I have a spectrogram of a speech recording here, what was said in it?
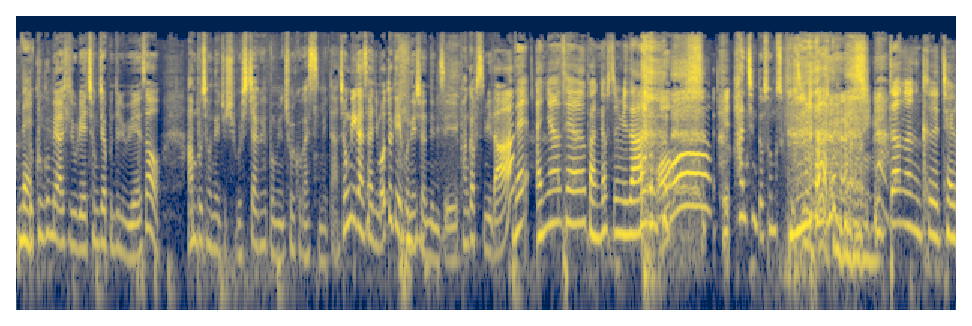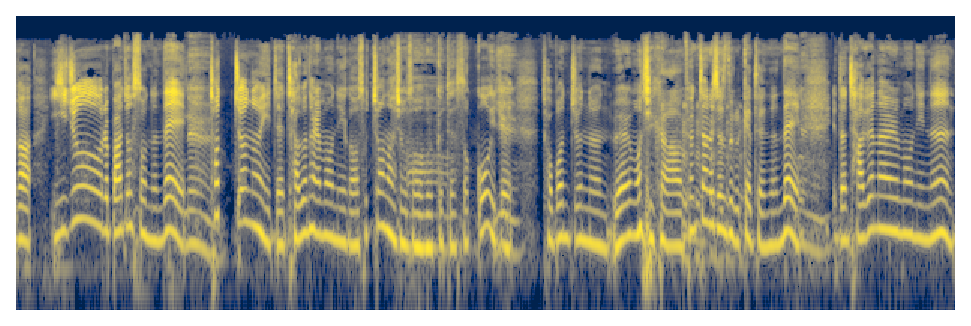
네. 또 궁금해하실 우리 애청자분들을 위해서 안부 전해주시고 시작을 해보면 좋을 것 같습니다. 정미 간사님 어떻게 보내셨는지 반갑습니다. 네, 안녕하세요. 반갑습니다. 어, 한층 더 성숙해지. 일단은 그 제가 2주를 빠졌었는데 네. 첫 주는 이제 작은 할머니가 소천하 셔서 아. 그렇게 됐었고 이제 예. 저번 주는 외할머니가 편찮으셔서 그렇게 됐는데 네네. 일단 작은 할머니는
